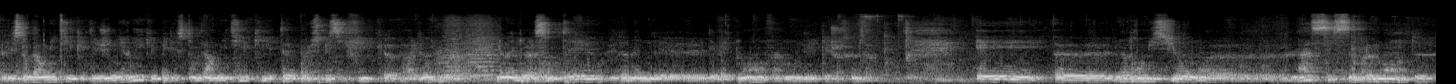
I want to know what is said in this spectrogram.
les standards métiers qui étaient génériques et puis les standards métiers qui étaient plus spécifiques, euh, par exemple, le domaine de la santé ou du domaine des, vêtements, enfin, des, des, choses comme ça. Et euh, notre ambition euh, là, c'est simplement de,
